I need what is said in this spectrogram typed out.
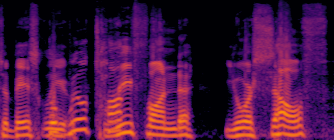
to basically but we'll talk. refund yourself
